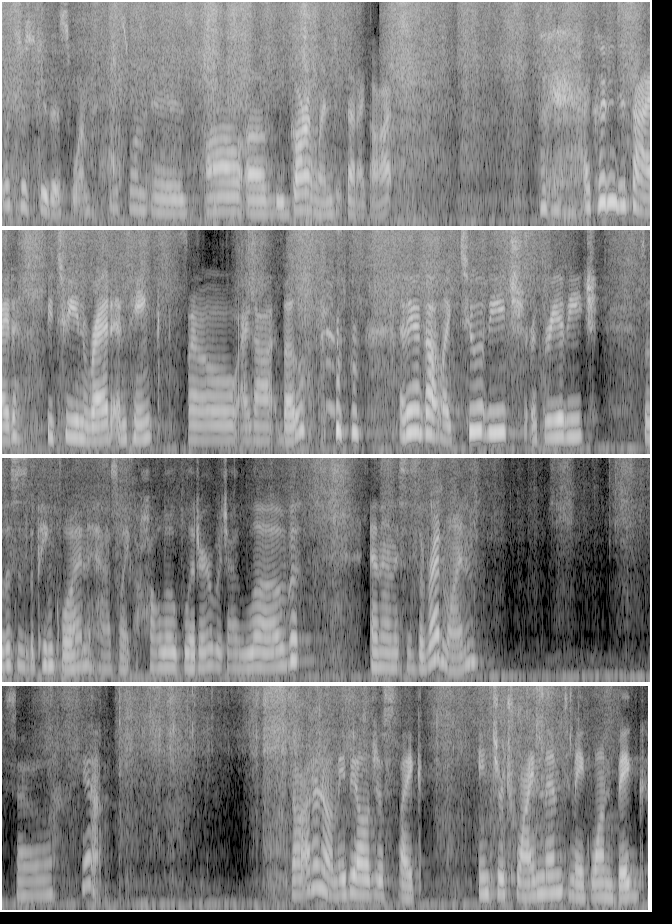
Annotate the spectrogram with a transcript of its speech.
Let's just do this one. This one is all of the garland that I got. Okay, I couldn't decide between red and pink, so I got both. I think I got like two of each or three of each. So this is the pink one. It has like hollow glitter, which I love. And then this is the red one. So yeah. So I don't know, maybe I'll just like intertwine them to make one big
